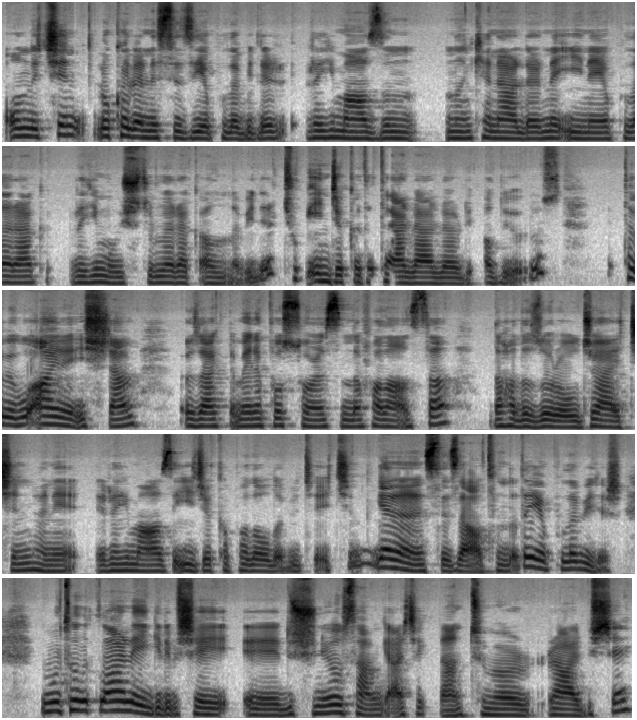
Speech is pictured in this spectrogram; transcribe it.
Onun için lokal anestezi yapılabilir. Rahim ağzının kenarlarına iğne yapılarak, rahim uyuşturularak alınabilir. Çok ince kateterlerle alıyoruz. Tabii bu aynı işlem özellikle menopoz sonrasında falansa daha da zor olacağı için hani rahim ağzı iyice kapalı olabileceği için genel anestezi altında da yapılabilir. Yumurtalıklarla ilgili bir şey e, düşünüyorsam gerçekten tümöral bir şey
